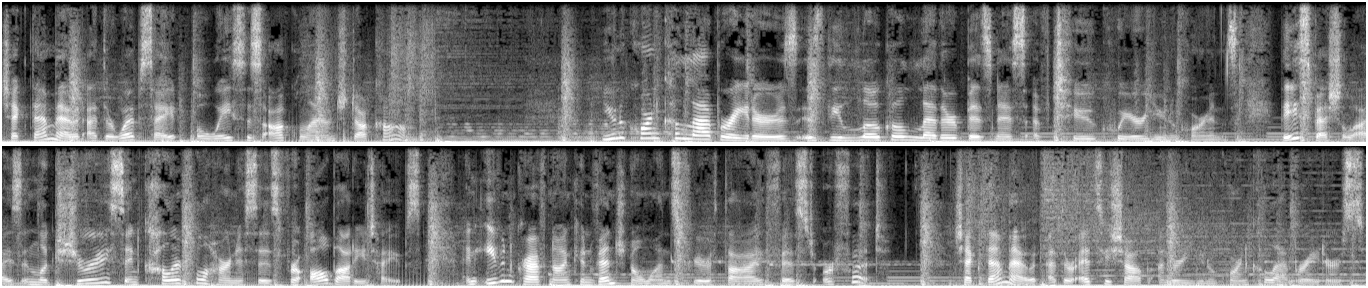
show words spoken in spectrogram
Check them out at their website, oasisaqualounge.com. Unicorn Collaborators is the local leather business of two queer unicorns. They specialize in luxurious and colorful harnesses for all body types, and even craft non conventional ones for your thigh, fist, or foot. Check them out at their Etsy shop under Unicorn Collaborators.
